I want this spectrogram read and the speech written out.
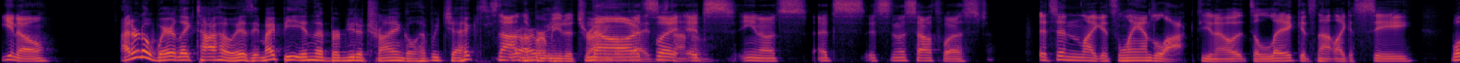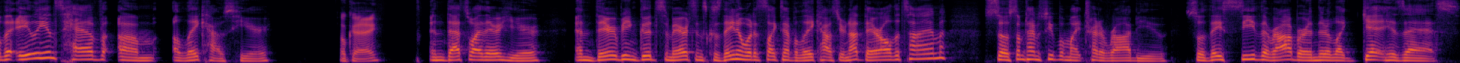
you know, I don't know where Lake Tahoe is. It might be in the Bermuda Triangle. Have we checked? It's not Where in the are we? Bermuda Triangle. no, guys. it's like not in- it's you know, it's it's it's in the southwest. it's in like it's landlocked. You know, it's a lake. It's not like a sea. Well, the aliens have um a lake house here, Okay. and that's why they're here. And they're being good Samaritans because they know what it's like to have a lake house. You're not there all the time. So sometimes people might try to rob you. So they see the robber and they're like, get his ass.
